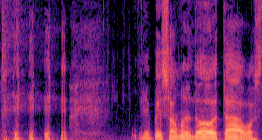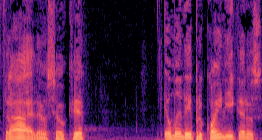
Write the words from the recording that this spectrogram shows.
e o pessoal mandou, tal, Austrália, não sei o que eu mandei pro Coin Icarus,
